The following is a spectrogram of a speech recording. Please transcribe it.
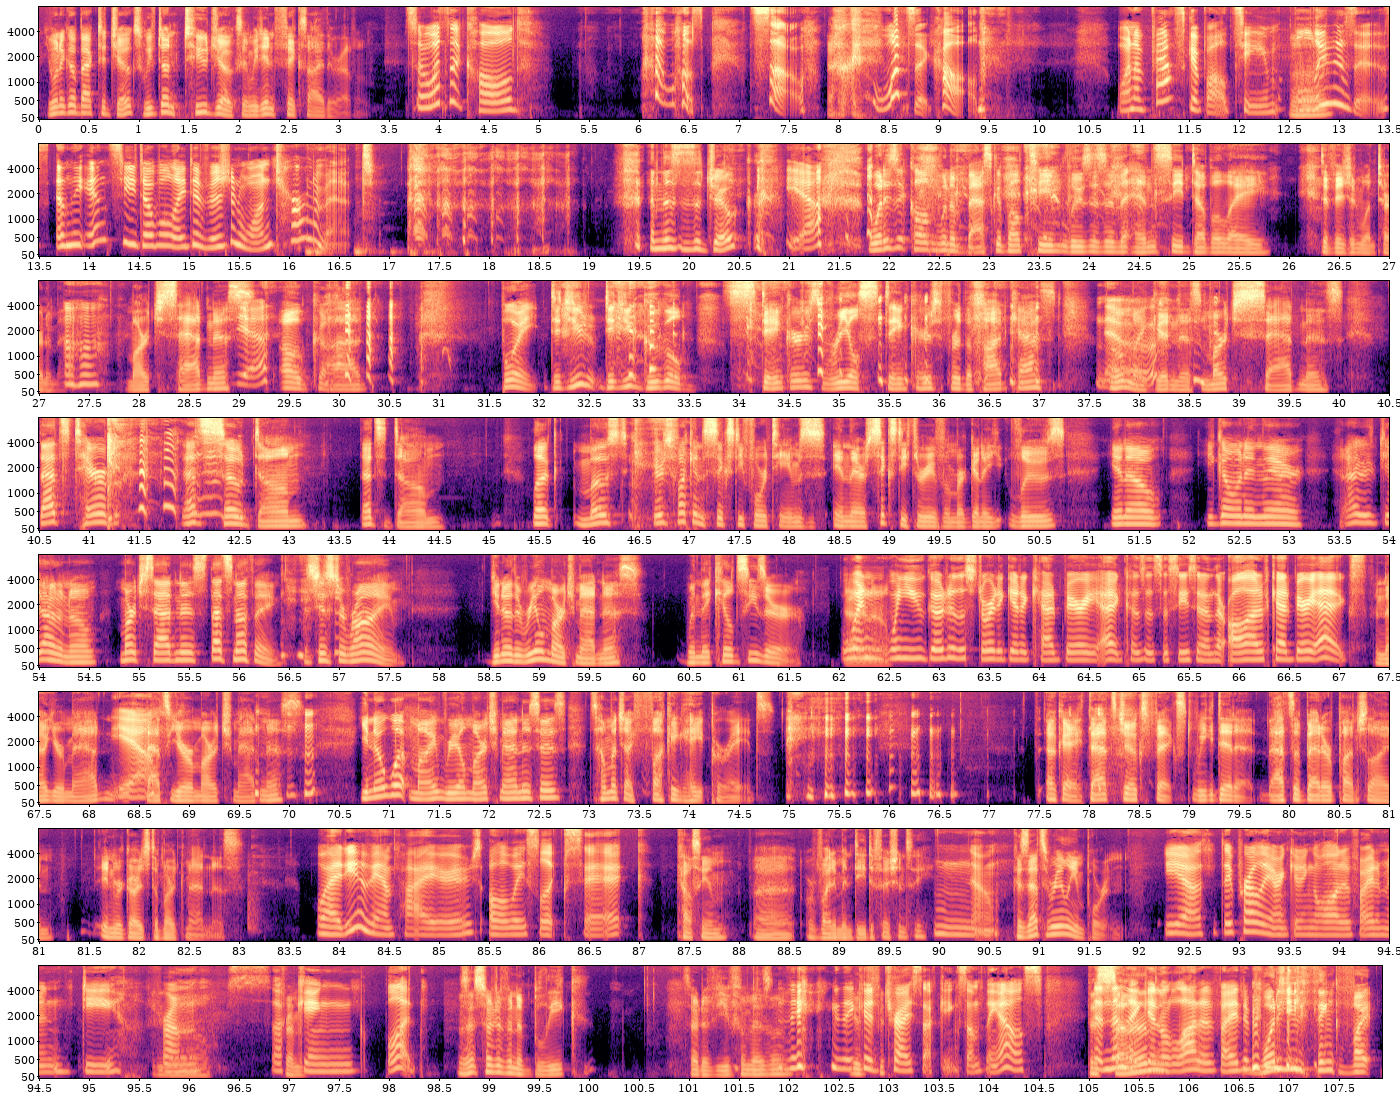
You want to go back to jokes? We've done two jokes and we didn't fix either of them. So what's it called? so Okay. what's it called? When a basketball team Uh-huh. loses in the NCAA Division One tournament. And this is a joke. Yeah. what is it called when a basketball team loses in the NCAA Division One tournament? Uh-huh. March Sadness. Yeah. Oh God. Boy, did you did you Google stinkers, real stinkers for the podcast? No. Oh my goodness, March Sadness. That's terrible. That's so dumb. That's dumb. Look, most there's fucking 64 teams in there. 63 of them are going to lose. You know, you going in there, I, I don't know. March Sadness, that's nothing. It's just a rhyme. You know the real March Madness when they killed Caesar. I when when you go to the store to get a Cadbury egg because it's the season and they're all out of Cadbury eggs. And now you're mad. Yeah. That's your March Madness. Mm-hmm. you know what my real March Madness is? It's how much I fucking hate parades. okay, that's jokes fixed. We did it. That's a better punchline in regards to March Madness. Why do vampires always look sick? Calcium uh, or vitamin D deficiency? No. Because that's really important. Yeah, they probably aren't getting a lot of vitamin D from No. sucking blood. Is that sort of an oblique sort of euphemism? They they could for- try sucking something else, The and then they get a lot of vitamin. what do you think vi-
